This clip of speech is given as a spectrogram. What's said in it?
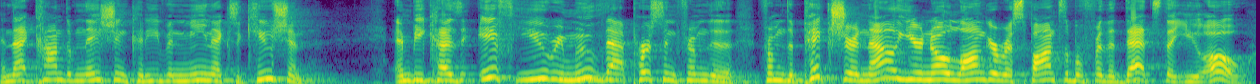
and that condemnation could even mean execution. And because if you remove that person from the, from the picture, now you're no longer responsible for the debts that you owe.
